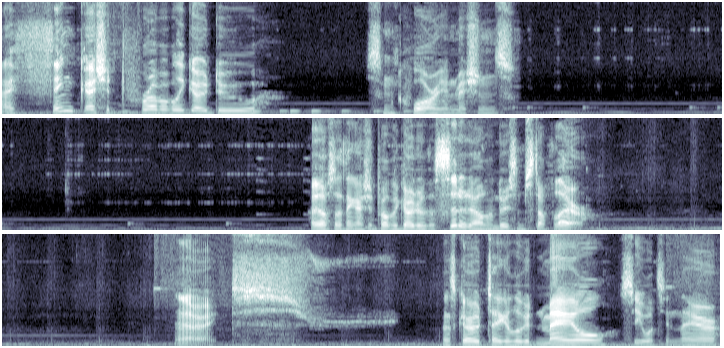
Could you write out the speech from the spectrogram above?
I think I should probably go do some Quarian missions. I also think I should probably go to the Citadel and do some stuff there. Alright. Let's go take a look at mail, see what's in there.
